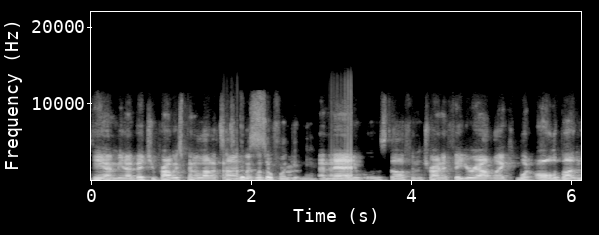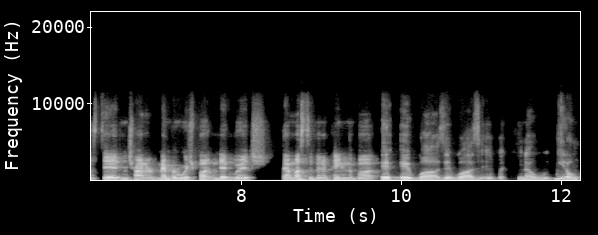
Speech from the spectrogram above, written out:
Yeah, I mean, I bet you probably spent a lot of time like so fun getting there. a manual and stuff, and trying to figure out like what all the buttons did, and trying to remember which button did which. That must have been a pain in the butt. It, it was, it was, it, but you know, we, we don't.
